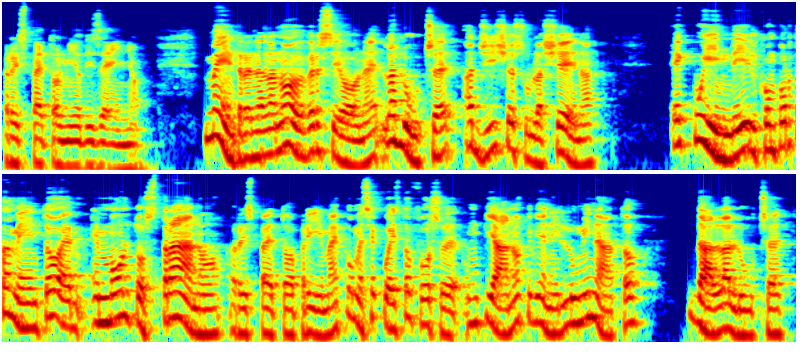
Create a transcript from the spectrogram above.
rispetto al mio disegno, mentre nella nuova versione la luce agisce sulla scena e quindi il comportamento è, è, molto strano rispetto a prima, è come se questo fosse un piano che viene illuminato dalla luce.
